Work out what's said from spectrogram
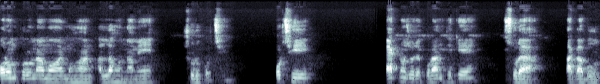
পরম করুণাময় মহান আল্লাহর নামে শুরু করছি। পড়ছি এক নজরে কোরআন থেকে সূরা তাগাবুন।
